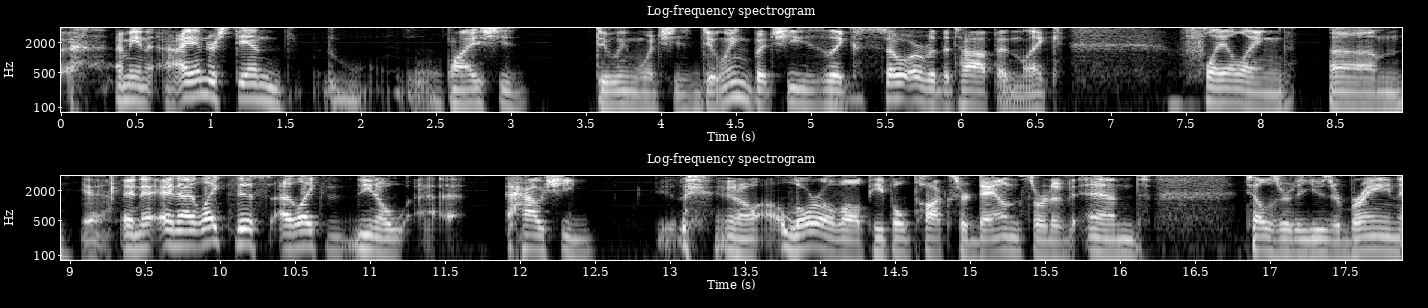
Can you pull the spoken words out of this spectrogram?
I mean, I understand why she's doing what she's doing, but she's like so over the top and like flailing. Um, Yeah. and and I like this. I like you know how she, you know, Laurel of all people talks her down sort of and tells her to use her brain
